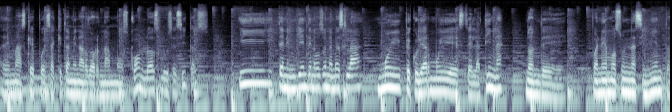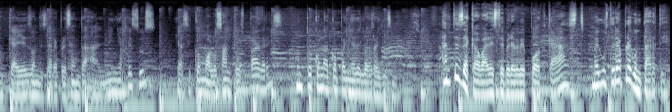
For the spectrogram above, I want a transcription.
Además que pues aquí también adornamos con las lucecitas. Y también tenemos una mezcla muy peculiar, muy este, latina, donde ponemos un nacimiento, que ahí es donde se representa al niño Jesús, y así como a los santos padres, junto con la compañía de los Reyes Magos. Antes de acabar este breve podcast, me gustaría preguntarte,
